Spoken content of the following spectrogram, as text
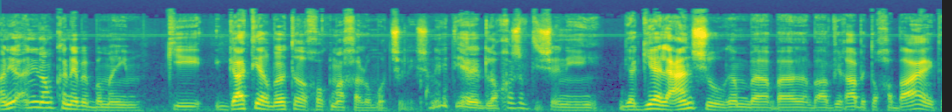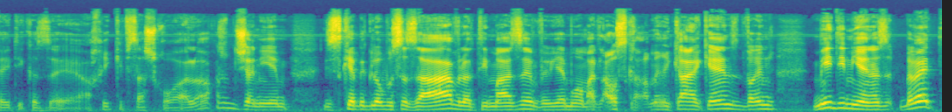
אני, אני לא מקנא בבמאים, כי הגעתי הרבה יותר רחוק מהחלומות שלי. כשאני הייתי ילד לא חשבתי שאני אגיע לאנשהו, גם ב, ב, באווירה בתוך הבית, הייתי כזה הכי כבשה שחורה. לא חשבתי שאני אזכה בגלובוס הזהב, ולא ידעתי מה זה, ואהיה מועמד לאוסקר האמריקאי, כן? זה דברים... מי דמיין? אז באמת,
